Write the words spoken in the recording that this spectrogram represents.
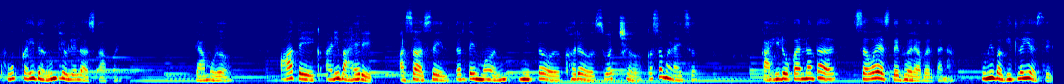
खूप काही धरून ठेवलेलं असतं आपण. त्यामुळं आत एक आणि बाहेर एक असं असेल तर ते मन नितळ खरं स्वच्छ कसं म्हणायचं? काही लोकांना तर सवय असते घर आवरताना. तुम्ही बघितलंही असेल.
